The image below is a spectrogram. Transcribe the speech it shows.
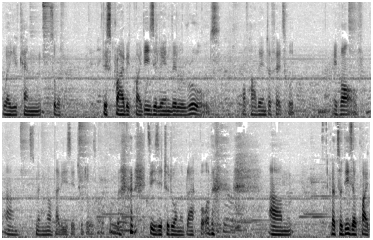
where you can sort of describe it quite easily in little rules of how the interface would evolve. Um, it's maybe not that easy to do, it's easy to do on the blackboard. um, but so these are quite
